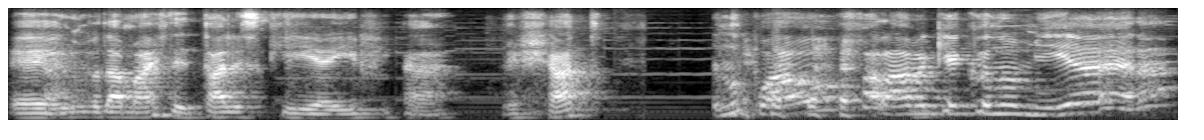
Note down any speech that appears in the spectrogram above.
É, eu não vou dar mais detalhes que aí fica chato. No qual falava que a economia era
